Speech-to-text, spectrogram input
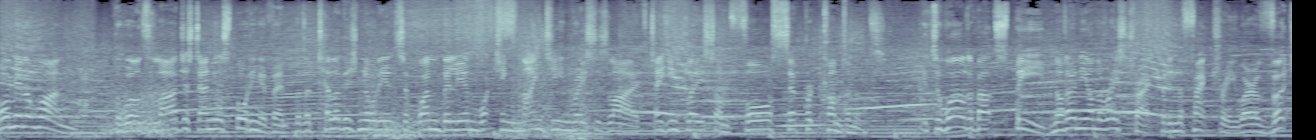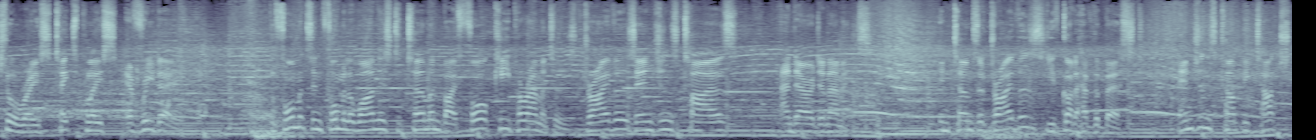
Formula One, the world's largest annual sporting event with a television audience of 1 billion watching 19 races live, taking place on four separate continents. It's a world about speed, not only on the racetrack, but in the factory, where a virtual race takes place every day. Performance in Formula One is determined by four key parameters drivers, engines, tyres, and aerodynamics. In terms of drivers, you've got to have the best. Engines can't be touched,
